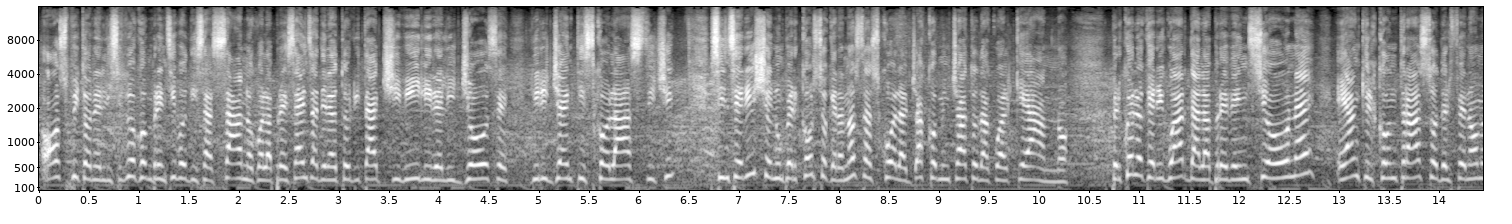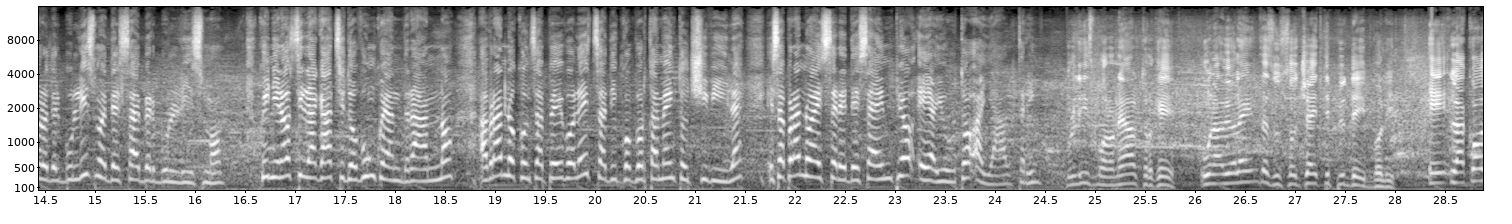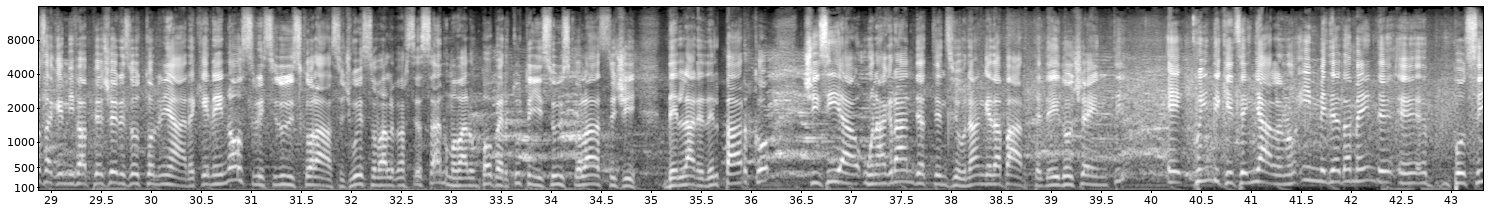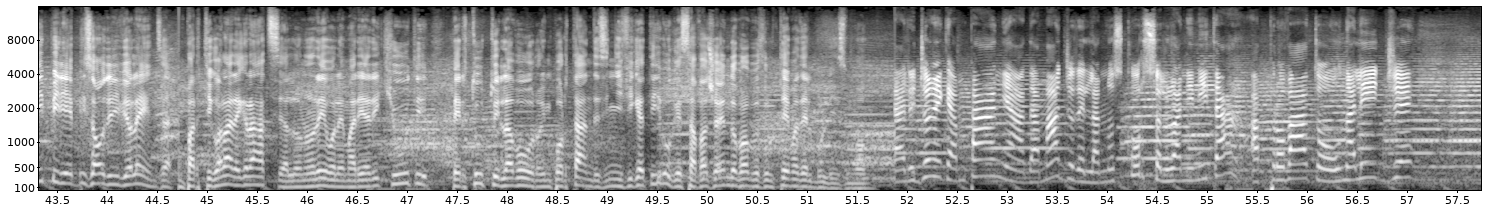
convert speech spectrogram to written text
ospito nell'Istituto Comprensivo di Sassano con la presenza delle autorità civili, religiose, dirigenti scolastici, si inserisce in un percorso che la nostra scuola ha già cominciato da qualche anno per quello che riguarda la prevenzione e anche il contrasto del fenomeno del bullismo e del cyberbullismo. Quindi i nostri ragazzi dovunque andranno avranno consapevolezza di un comportamento civile e sapranno essere d'esempio e aiuto agli altri. Il bullismo non è altro che una violenza su soggetti più deboli e la cosa che mi fa piacere sottolineare che nei nostri istituti scolastici, questo vale per Sassano ma vale un po' per tutti gli istituti scolastici dell'area del parco, ci sia una grande attenzione anche da parte dei docenti e quindi che segnalano immediatamente eh, possibili episodi di violenza. Un particolare grazie all'onorevole Maria Ricchiuti per tutto il lavoro importante e significativo che sta facendo proprio sul tema del bullismo. La Regione Campania da maggio dell'anno scorso all'unanimità ha approvato una legge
